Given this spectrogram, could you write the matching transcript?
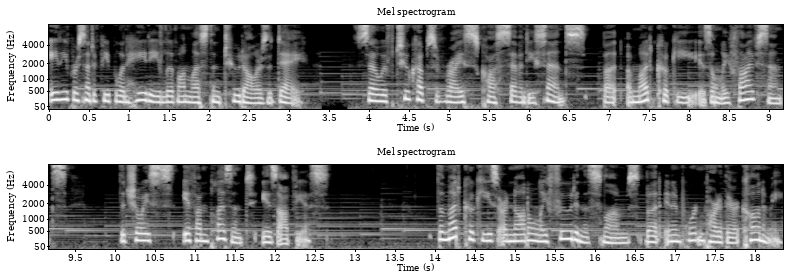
80% of people in Haiti live on less than $2 a day. So if two cups of rice cost 70 cents, but a mud cookie is only 5 cents, the choice, if unpleasant, is obvious. The mud cookies are not only food in the slums, but an important part of their economy.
